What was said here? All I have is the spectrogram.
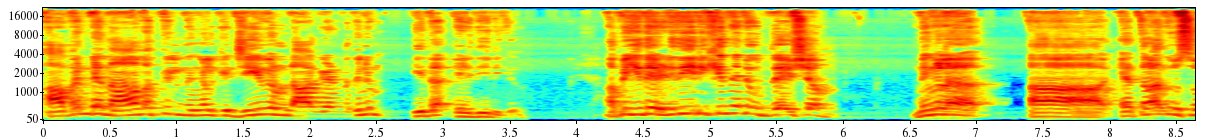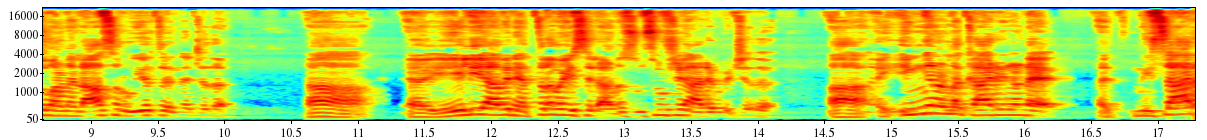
അവന്റെ നാമത്തിൽ നിങ്ങൾക്ക് ജീവൻ ഉണ്ടാകേണ്ടതിനും ഇത് എഴുതിയിരിക്കുന്നു. അപ്പൊ ഇത് എഴുതിയിരിക്കുന്നതിന്റെ ഉദ്ദേശം നിങ്ങൾ എത്രാം ദിവസമാണ് ലാസർ ഉയർത്തെഴുന്നേറ്റത്? ആ ഏലിയാവിന് എത്ര വയസ്സിലാണ് ശുശ്രൂഷ ആരംഭിച്ചത്? ഇങ്ങനെയുള്ള കാര്യങ്ങളുടെ നിസാര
